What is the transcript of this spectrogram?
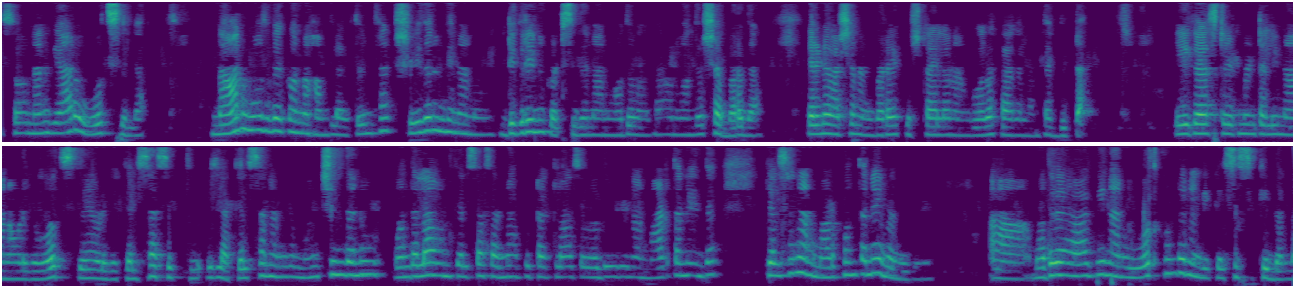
ಸೊ ನನಗೆ ಯಾರು ಓದಿಸಿಲ್ಲ. ನಾನು ಓದ್ಬೇಕು ಅನ್ನೋ ಹಂಬಲ ಇತ್ತು. ಇನ್ಫ್ಯಾಕ್ಟ್ ಶ್ರೀಧರನ್ಗೆ ನಾನು ಡಿಗ್ರಿನೂ ಕಟ್ಸಿದೆ ನಾನು ಓದುವಾಗ. ಅವ್ನು ಒಂದ್ ವರ್ಷ ಬರದ. ಎರಡನೇ ವರ್ಷ ನಂಗೆ ಬರೋಕೆ ಇಷ್ಟ ಇಲ್ಲ, ನಂಗೆ ಓದಕ್ಕಾಗಲ್ಲ ಅಂತ ಬಿಟ್ಟ. ಈಗ ಸ್ಟೇಟ್ಮೆಂಟ್ ಅಲ್ಲಿ ನಾನು ಅವಳಿಗೆ ಓದಿಸಿದೆ, ಅವಳಿಗೆ ಕೆಲಸ ಸಿಕ್ತು. ಇಲ್ಲ, ಕೆಲಸ ನನಗೆ ಮುಂಚಿಂದನೂ ಒಂದಲ್ಲ, ಒಂದು ಕೆಲಸ ಸಣ್ಣ ಪುಟ್ಟ ಕ್ಲಾಸ್ ಅದು ಇದು ನಾನು ಮಾಡ್ತಾನೆ ಇದ್ದೆ. ಕೆಲಸ ನಾನು ಮಾಡ್ಕೊಂತಾನೆ ಬಂದಿದ್ದೀನಿ. ಆ, ಮದುವೆ ಆಗಿ ನಾನು ಓದ್ಕೊಂಡು ನನಗೆ ಕೆಲಸ ಸಿಕ್ಕಿದ್ದಲ್ಲ.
